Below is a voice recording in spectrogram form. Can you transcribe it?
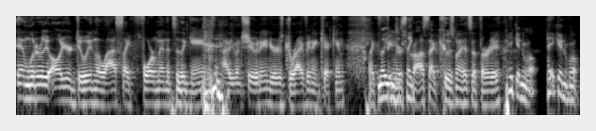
And literally all you're doing the last like four minutes of the game is not even shooting. You're just driving and kicking. Like No, fingers like- crossed that Kuzma hits a three. Pick and roll, pick and roll,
